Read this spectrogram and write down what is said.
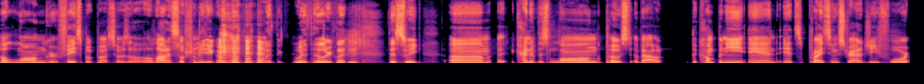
a longer Facebook post. So there's a, a lot of social media going on with with Hillary Clinton this week. Um, uh, kind of this long post about the company and its pricing strategy for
